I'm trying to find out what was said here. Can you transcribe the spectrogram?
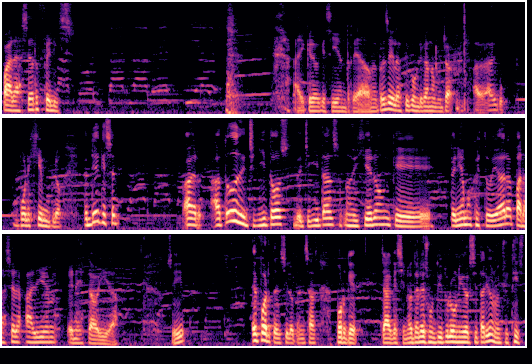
para ser feliz. Ay, creo que sigue enredado. Me parece que lo estoy complicando mucho. Por ejemplo, tendría que ser... A ver, a todos de chiquitos, de chiquitas, nos dijeron que teníamos que estudiar para ser alguien en esta vida. ¿Sí? Es fuerte si lo pensás, porque ya que si no tenés un título universitario no existís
